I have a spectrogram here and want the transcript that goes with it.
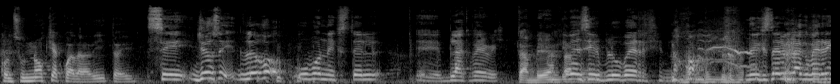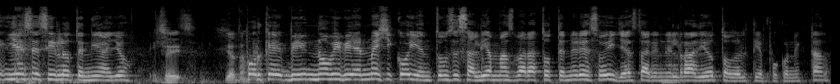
con su Nokia cuadradito ahí. Sí, yo sí. Luego hubo Nextel eh, Blackberry. También. Iba a decir Blueberry, no. Nextel Blackberry y ese sí lo tenía yo. Sí, yo también. Porque vi- no vivía en México y entonces salía más barato tener eso y ya estar en el radio todo el tiempo conectado.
